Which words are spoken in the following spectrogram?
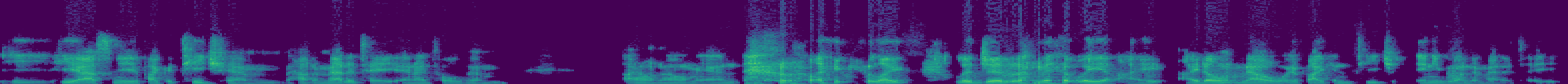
he, he asked me if I could teach him how to meditate. And I told him, I don't know, man. like, like legitimately, I, I don't know if I can teach anyone to meditate.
